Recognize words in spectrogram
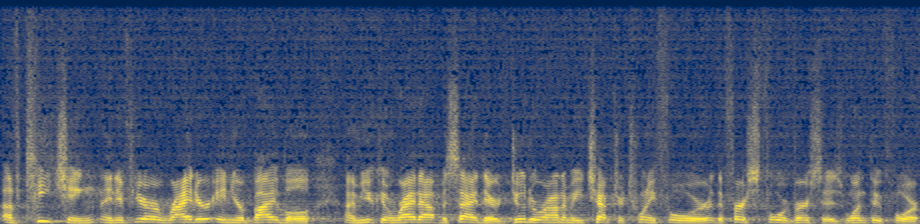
of teaching. And if you're a writer in your Bible, um, you can write out beside there Deuteronomy chapter 24, the first four verses, 1 through 4,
